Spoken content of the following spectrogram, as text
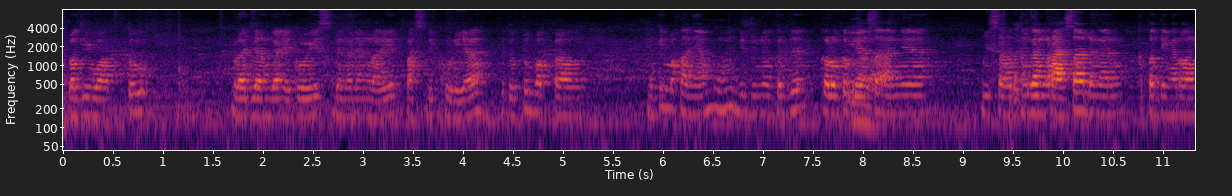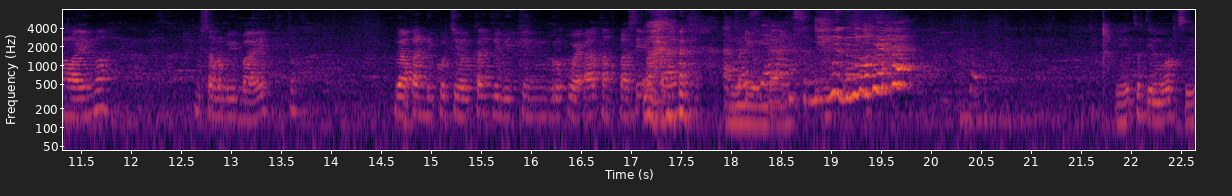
bagi waktu belajar nggak egois dengan yang lain pas di kuliah itu tuh bakal mungkin bakal nyambung ya di dunia kerja. Kalau kebiasaannya bisa Betul. tenggang rasa dengan kepentingan orang lain mah bisa lebih baik gitu nggak akan dikucilkan dibikin grup WA tanpa si Eta nih sendiri ya itu teamwork sih.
